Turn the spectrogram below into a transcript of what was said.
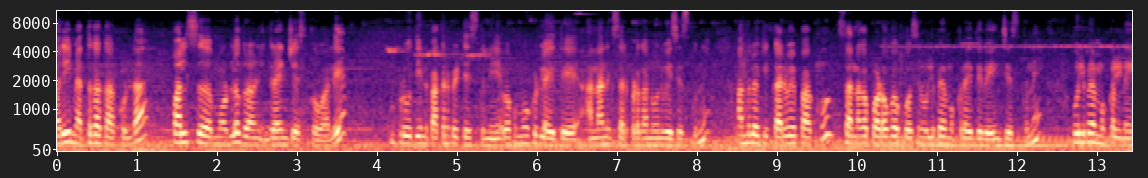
మరీ మెత్తగా కాకుండా పల్స్ మోడ్లో గ్రైండ్ గ్రైండ్ చేసుకోవాలి. ఇప్పుడు దీన్ని పక్కన పెట్టేసుకుని ఒక మూకుడులో అయితే అన్నానికి సరిపడగా నూనె వేసేసుకుని అందులోకి కరివేపాకు సన్నగా పొడవుగా కోసిన ఉల్లిపాయ ముక్కలు అయితే వేయించేసుకుని ఉల్లిపాయ ముక్కల్ని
